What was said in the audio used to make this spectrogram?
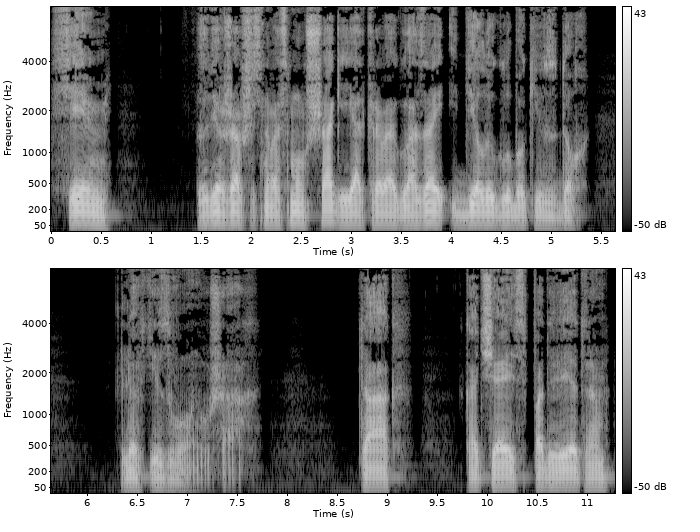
семь. Задержавшись на восьмом шаге, я открываю глаза и делаю глубокий вздох. Легкий звон в ушах. Так, качаясь под ветром,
